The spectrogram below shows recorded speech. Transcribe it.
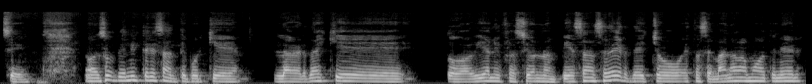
Sí, no, eso es bien interesante porque la verdad es que todavía la inflación no empieza a ceder. De hecho, esta semana vamos a tener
